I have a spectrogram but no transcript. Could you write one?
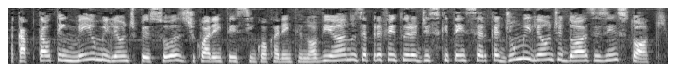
A capital tem meio milhão de pessoas de 45 a 49 anos e a prefeitura disse que tem cerca de um milhão de doses em estoque.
